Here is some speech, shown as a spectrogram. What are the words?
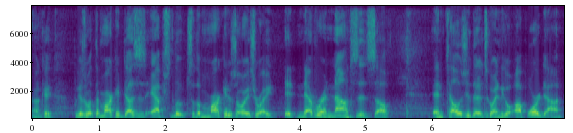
Okay. Because what the market does is absolute. So the market is always right. It never announces itself and tells you that it's going to go up or down,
